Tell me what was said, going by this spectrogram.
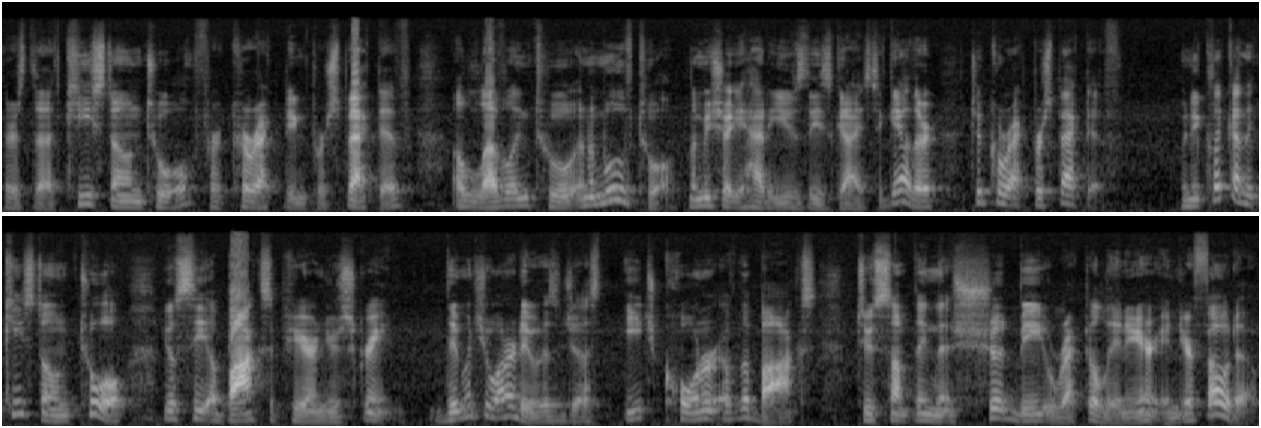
There's the keystone tool for correcting perspective, a leveling tool, and a move tool. Let me show you how to use these guys together to correct perspective. When you click on the keystone tool, you'll see a box appear on your screen. Then what you want to do is adjust each corner of the box to something that should be rectilinear in your photo.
